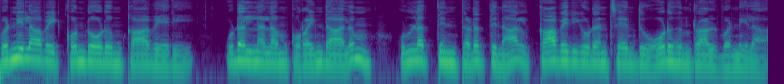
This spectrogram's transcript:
வெண்ணிலாவை கொண்டோடும் காவேரி. உடல் நலம் குறைந்தாலும் உள்ளத்தின் திடத்தினால் காவேரியுடன் சேர்ந்து ஓடுகின்றாள் வெண்ணிலா.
